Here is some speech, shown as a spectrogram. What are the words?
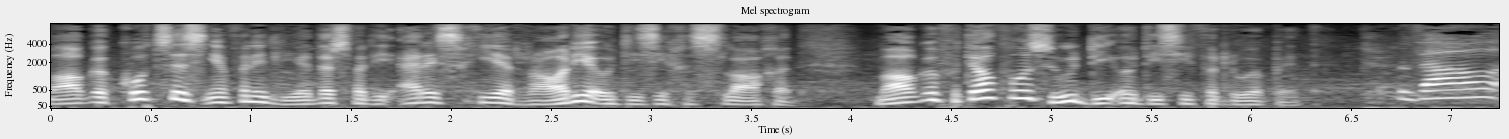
Marge Kotse is een van die leerders wat die RSG radio-audisie geslaag het. Marge, vertel vir ons hoe die audisie verloop het. Wel,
